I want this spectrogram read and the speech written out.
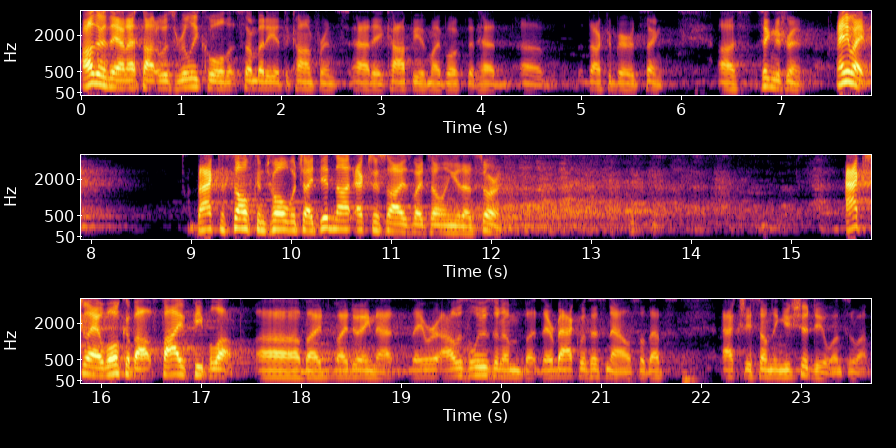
Other than I thought it was really cool that somebody at the conference had a copy of my book that had uh, Dr. Baird's thing, uh, signature in it. Anyway, Back to self control, which I did not exercise by telling you that story. Actually, I woke about five people up uh, by, by doing that. They were, I was losing them, but they're back with us now, so that's actually something you should do once in a while.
